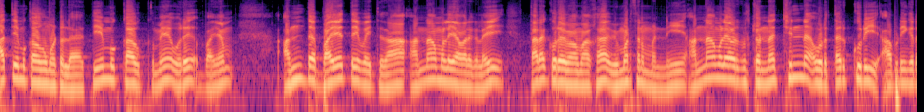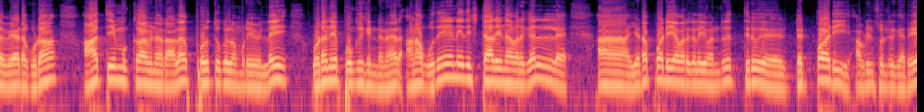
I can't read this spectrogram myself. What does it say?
அதிமுகவுக்கு மட்டும் இல்லை திமுகவுக்குமே ஒரு பயம். அந்த பயத்தை வைத்து தான் அண்ணாமலை அவர்களை தரக்குறைவாக விமர்சனம் பண்ணி அண்ணாமலை அவர்கள் சொன்ன சின்ன ஒரு தற்குறி அப்படிங்கிற வேடை கூட அதிமுகவினரால் பொறுத்துக்கொள்ள முடியவில்லை. உடனே பொங்குகின்றனர். ஆனால் உதயநிதி ஸ்டாலின் அவர்கள் எடப்பாடி அவர்கள் வந்து திரு டெட்பாடி அப்படின்னு சொல்லியிருக்காரு.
